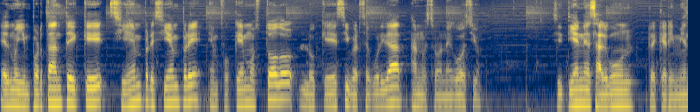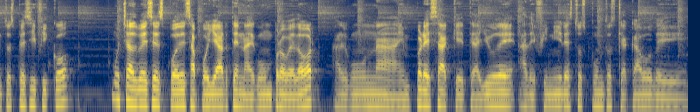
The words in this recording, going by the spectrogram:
Es muy importante que siempre, siempre enfoquemos todo lo que es ciberseguridad a nuestro negocio. Si tienes algún requerimiento específico, muchas veces puedes apoyarte en algún proveedor, alguna empresa que te ayude a definir estos puntos que acabo de,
